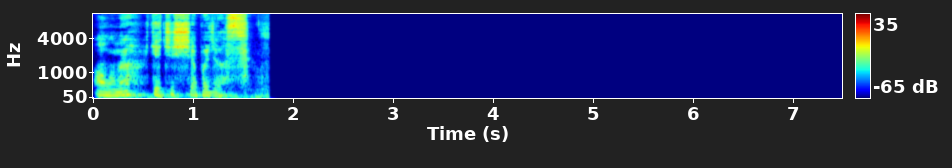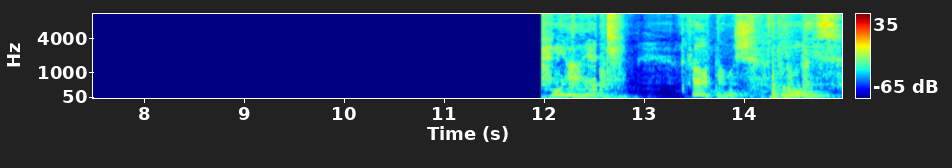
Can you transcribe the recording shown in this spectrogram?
alana geçiş yapacağız. Nihayet rahatlamış durumdayız.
